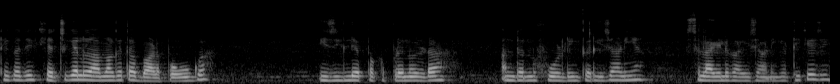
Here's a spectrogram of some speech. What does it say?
ਠੀਕ ਹੈ ਜੀ। ਖਿੱਚ ਕੇ ਲਗਾਵਾਂਗੇ ਤਾਂ ਬਲ ਪਊਗਾ। ਈਜ਼ੀਲੀ ਆਪਾਂ ਕੱਪੜੇ ਨੂੰ ਜਿਹੜਾ ਅੰਦਰ ਨੂੰ ਫੋਲਡਿੰਗ ਕਰੀ ਜਾਣੀ ਆ ਸਿਲਾਈ ਲਗਾਈ ਜਾਣੀ ਹੈ ਠੀਕ ਹੈ ਜੀ?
